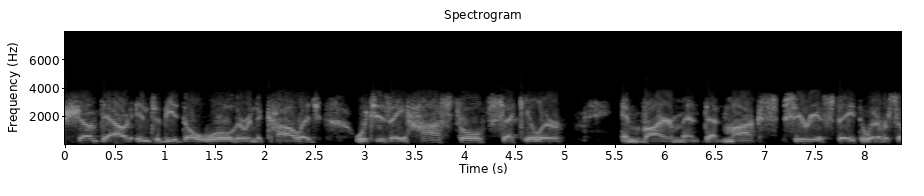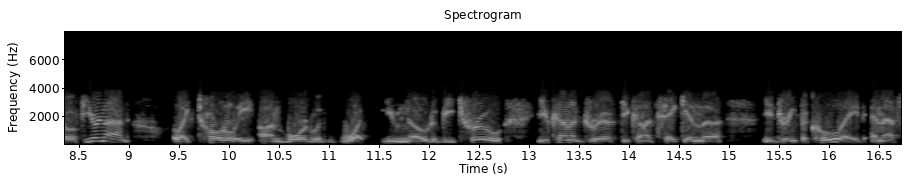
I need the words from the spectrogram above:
shoved out into the adult world or into college, which is a hostile, secular environment that mocks serious faith or whatever. So if you're not like totally on board with what you know to be true, you kind of drift, you kind of take in the, you drink the Kool Aid. And that's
